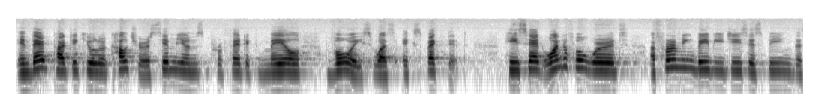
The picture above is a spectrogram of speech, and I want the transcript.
In that particular culture, Simeon's prophetic male voice was expected. He said wonderful words affirming baby Jesus being the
